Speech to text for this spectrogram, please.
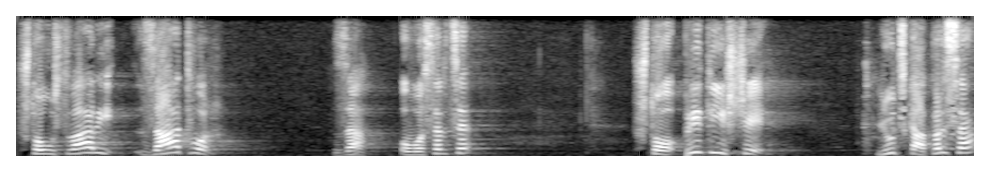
što u stvari zatvor za ovo srce što pritišće ljudska prsa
